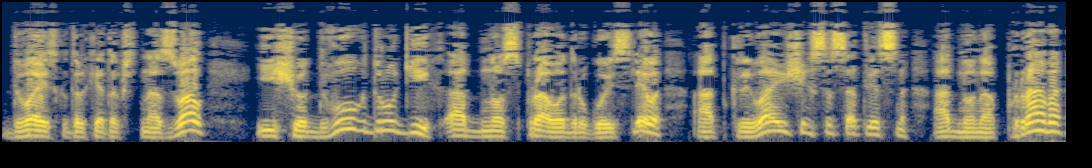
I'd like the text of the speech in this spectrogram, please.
два из которых я так что назвал, и еще двух других, одно справа, другое слева, открывающихся, соответственно, одно направо,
